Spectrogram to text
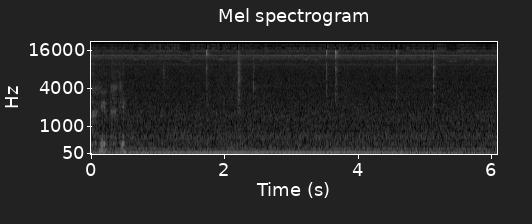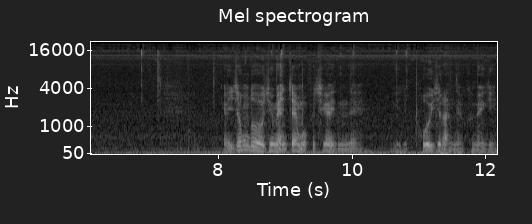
크게 크게. 이 정도 지금 N자형 목표치가 있는데 이게 좀 보이질 않네요 금액이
